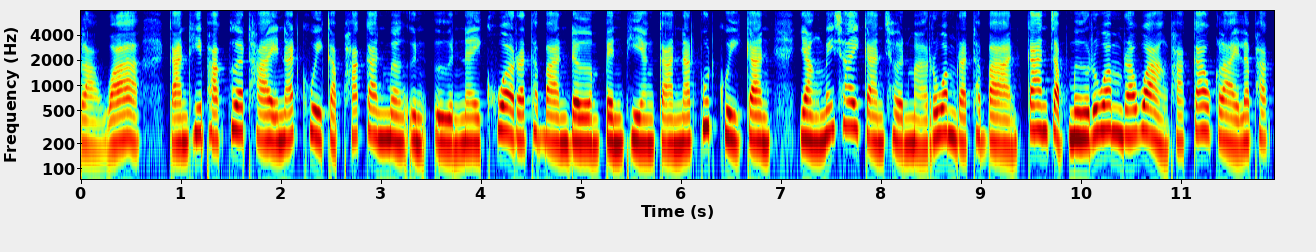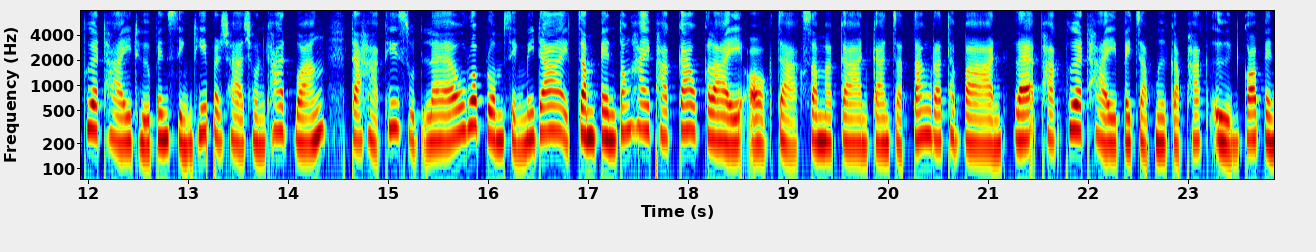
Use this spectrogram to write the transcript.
กล่าวว่า การที่พักเพื่อไทยนัดคุยกับพักการเมืองอื่น ๆ ในขั้วรัฐบาลเดิมเป็นเพียงการนัดพูดคุยกัน ยังไม่ใช่การเชิญมาร่วมรัฐบาล การจับมือร่วมระหว่างพักก้าวไกล และพักเพื่อไทยถือเป็นสิ่งที่ประชาชนคาดหวัง แต่หากที่สุดแล้วรวบรวมเสียงไม่ได้จำเป็นต้องให้พักก้าวไกลออกจากสมการการจัดตั้งรัฐบาล และพักเพื่อไทยไปจับมือกับพักอื่น ก็เป็น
